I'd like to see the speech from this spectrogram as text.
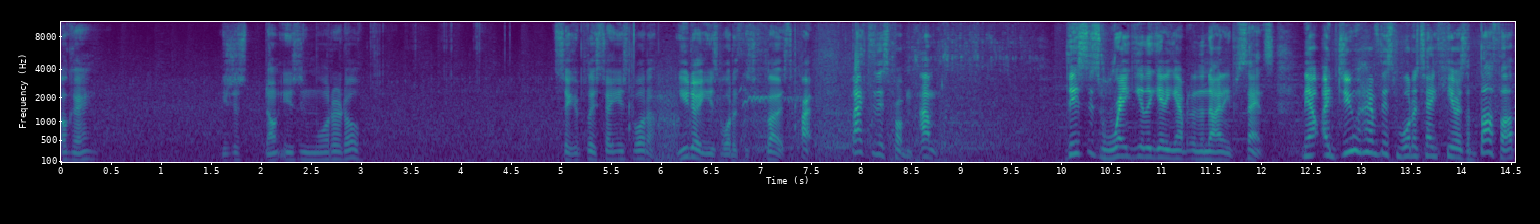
Okay. You're just not using water at all. Secret Police don't use water. You don't use water because you're closed. All right, back to this problem. Um, this is regularly getting up into the 90%. Now, I do have this water tank here as a buffer,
